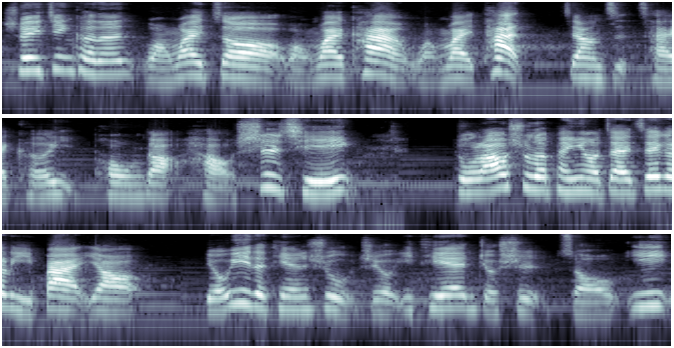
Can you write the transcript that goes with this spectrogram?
所以尽可能往外走，往外看，往外探，这样子才可以碰到好事情。属老鼠的朋友，在这个礼拜要留意的天数只有一天，就是周一。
